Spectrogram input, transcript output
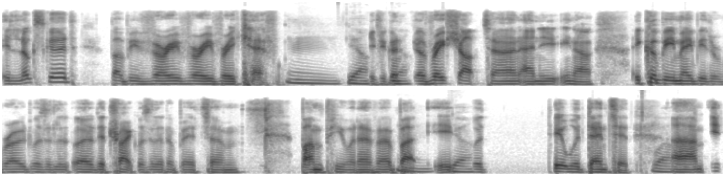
it looks good, but be very, very, very careful. Mm, yeah. If you're going to do a very sharp turn, and you you know, it could be maybe the road was a little, uh, the track was a little bit um, bumpy or whatever, but Mm, it yeah. would it would dent it. Wow. Um, it.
